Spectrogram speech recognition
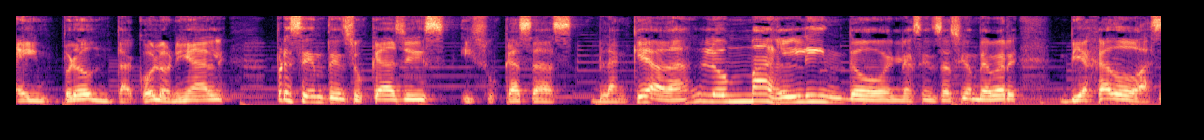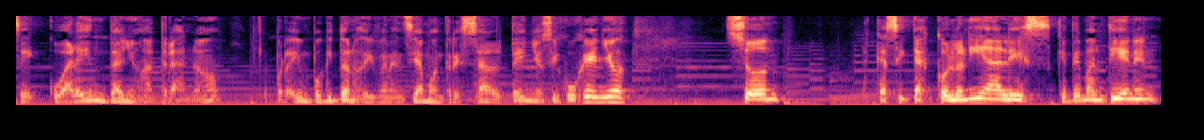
e impronta colonial presente en sus calles y sus casas blanqueadas, lo más lindo en la sensación de haber viajado hace 40 años atrás, ¿no? Por ahí un poquito nos diferenciamos entre salteños y jujeños. Son las casitas coloniales que te mantienen,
